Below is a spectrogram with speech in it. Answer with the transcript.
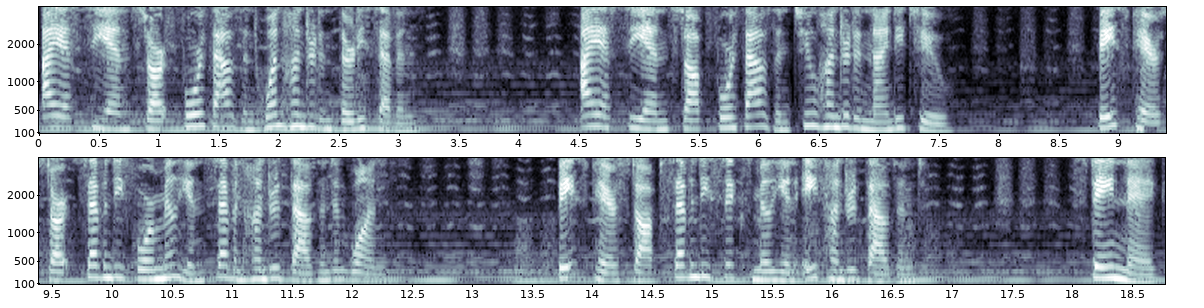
ISCN start 4137. ISCN stop 4292. Base pair start 74,700,001. Base pair stop 76,800,000. Stain neg.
